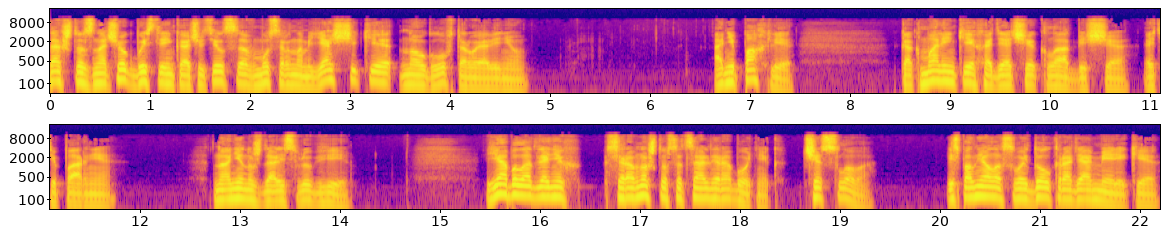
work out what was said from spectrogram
Так что значок быстренько очутился в мусорном ящике на углу второй авеню. Они пахли, как маленькие ходячие кладбища, эти парни. Но они нуждались в любви. Я была для них все равно, что социальный работник, честное слово. Исполняла свой долг ради Америки.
